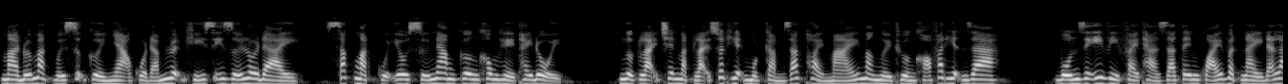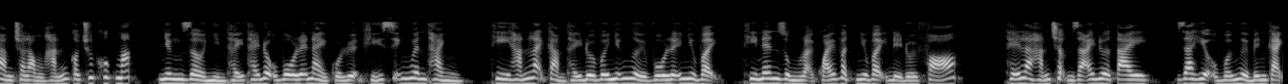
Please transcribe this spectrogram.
Mà đối mặt với sự cười nhạo của đám luyện khí sĩ dưới lôi đài, sắc mặt của yêu sứ Nam Cương không hề thay đổi. Ngược lại trên mặt lại xuất hiện một cảm giác thoải mái mà người thường khó phát hiện ra. Vốn dĩ vì phải thả ra tên quái vật này đã làm cho lòng hắn có chút khúc mắc, nhưng giờ nhìn thấy thái độ vô lễ này của luyện khí sĩ Nguyên Thành, thì hắn lại cảm thấy đối với những người vô lễ như vậy, thì nên dùng loại quái vật như vậy để đối phó. Thế là hắn chậm rãi đưa tay, ra hiệu với người bên cạnh.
